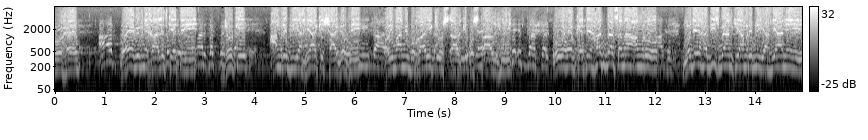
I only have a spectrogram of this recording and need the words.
وہ ہے۔ وہ ابن خالد کہتے ہیں جو کہ عمر ابن یحییٰ کے شاگرد ہیں اور امام بخاری کے استاد کے استاد ہیں۔ وہ ہے کہتے ہیں حد ثنا امرو مجھے حدیث بیان کی امر ابن یحییٰ نے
